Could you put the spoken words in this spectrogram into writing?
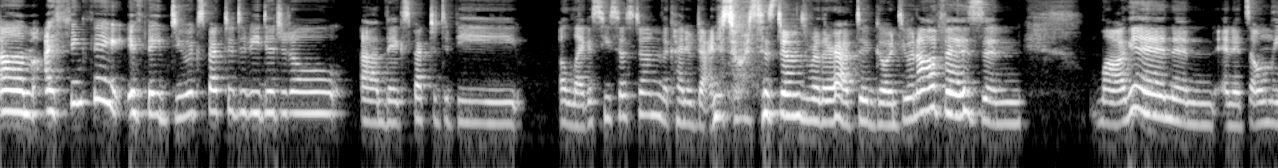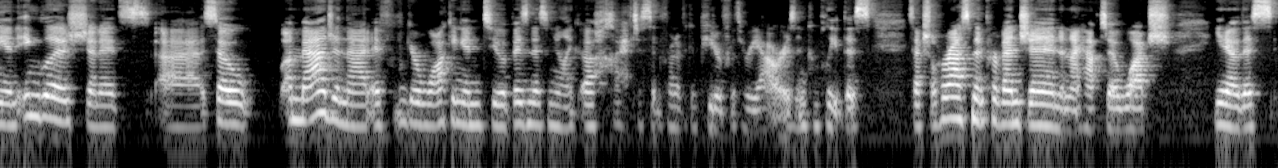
Um, I think they, if they do expect it to be digital, um, they expect it to be a legacy system, the kind of dinosaur systems where they have to go into an office and log in, and and it's only in English, and it's uh, so imagine that if you're walking into a business and you're like, ugh, I have to sit in front of a computer for three hours and complete this sexual harassment prevention, and I have to watch, you know, this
